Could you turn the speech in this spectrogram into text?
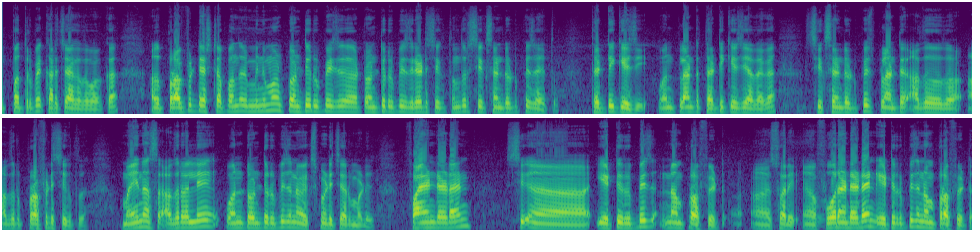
ಇಪ್ಪತ್ತು ರೂಪಾಯಿ ಖರ್ಚಾಗದವಾಗ ಅದು ಪ್ರಾಫಿಟ್ ಎಷ್ಟಪ್ಪ ಅಂದ್ರೆ minimum twenty rupees twenty rupees rate ಸಿಕ್ತಂದ್ರೆ ಸಿಕ್ಸ್ ಹಂಡ್ರೆಡ್ ರುಪೀಸ್ ಆಯಿತು. ತರ್ಟಿ ಕೆ ಜಿ ಒಂದು ಪ್ಲಾಂಟ್ ತರ್ಟಿ ಕೆ ಜಿ ಆದಾಗ ಸಿಕ್ಸ್ ಹಂಡ್ರೆಡ್ ರುಪೀಸ್ ಪ್ಲಾಂಟ್ ಅದು, ಅದು- ಅದ್ರ ಪ್ರಾಫಿಟ್ ಸಿಗ್ತದೆ. ಮೈನಸ್ ಅದರಲ್ಲಿ ಒನ್ ಟ್ವೆಂಟಿ ರುಪೀಸ್ ನಾವು ಎಕ್ಸ್ಪೆಂಡಿಚರ್ ಮಾಡಿದ್ವಿ. ಫೈವ್ ಹಂಡ್ರೆಡ್ ಆ್ಯಂಡ್ ಸಿ ಏಯ್ಟಿ ರುಪೀಸ್ ನಮ್ಮ profit sorry four hundred and eighty rupees ನಮ್ಮ ಪ್ರಾಫಿಟ್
